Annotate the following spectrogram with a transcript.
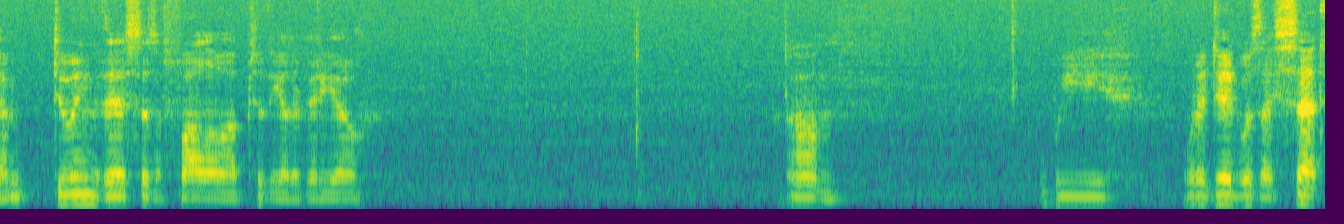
I'm doing this as a follow-up to the other video. Um, we, what I did was I set,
